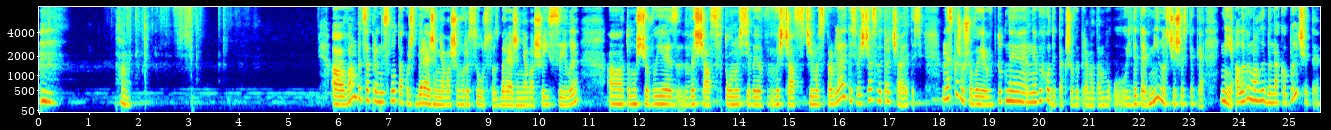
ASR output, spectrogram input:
Вам би це принесло також збереження вашого ресурсу, збереження вашої сили, тому що ви весь час в тонусі, ви весь час з чимось справляєтесь, весь час витрачаєтесь. Не скажу, що ви тут не, не виходить так, що ви прямо там йдете в мінус чи щось таке. Ні, але ви могли би накопичити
